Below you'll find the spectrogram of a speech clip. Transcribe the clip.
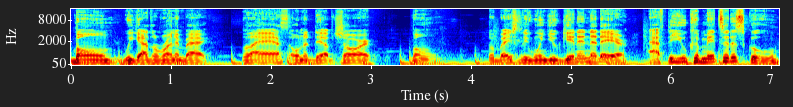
Boom. We got the running back last on the depth chart. Boom. So basically, when you get into there, after you commit to the school,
